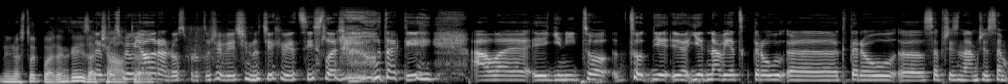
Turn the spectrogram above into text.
investor podívat. Ten začátek. Tak to mi udělal radost, protože většinu těch věcí sleduju taky, ale jediný, co, co je, jedna věc, kterou, eh, kterou eh, se přiznám, že, jsem,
